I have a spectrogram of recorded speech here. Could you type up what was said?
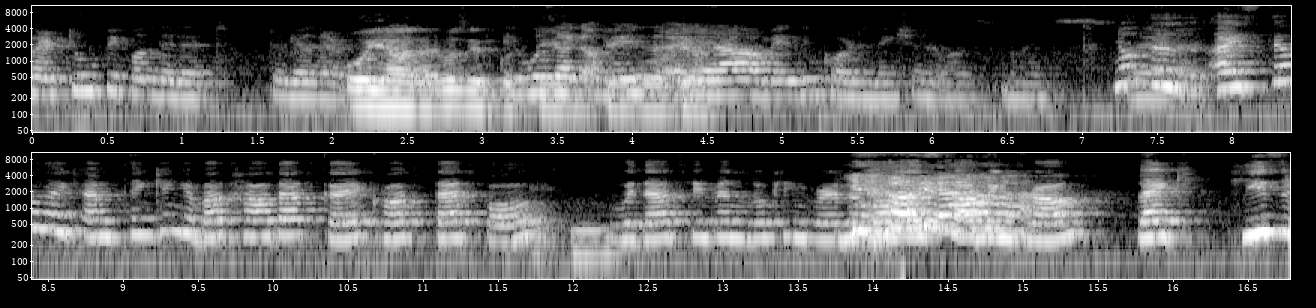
where two people did it together. Oh yeah, that was it. Good it was team- like amazing. teamwork, yeah. yeah. amazing coordination. It was nice. No, Yeah. I still like. I'm thinking about how that guy caught that ball Hmm. without even looking where the Yeah, ball is yeah. coming from. Like he's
